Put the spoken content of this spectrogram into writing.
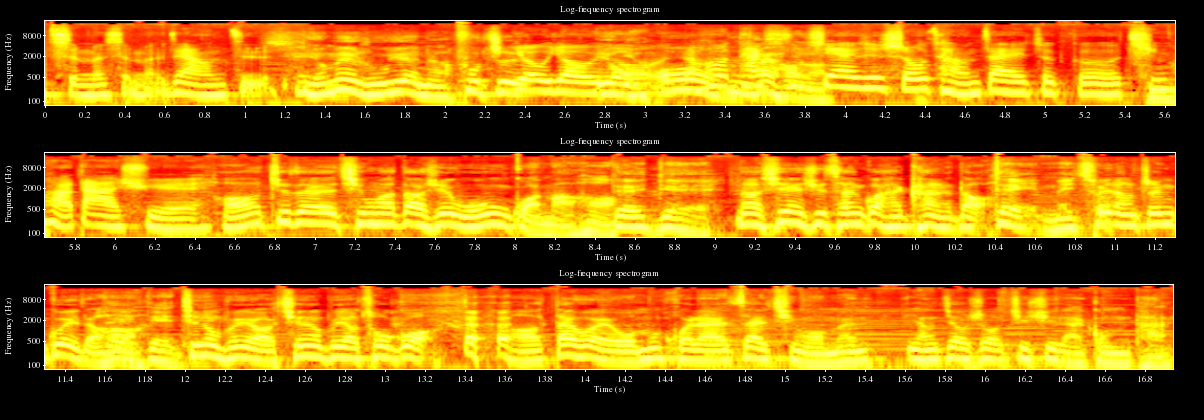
什么什么这样子。有没有如愿呢？复制？有有有，然后他是现在是收藏在这个清华大学，好，就在清华大学文物馆嘛，哈，对对，那现在去参观还看得到，对，没错，非常。珍贵的哈，听众朋友千万不要错过。好，待会我们回来再请我们杨教授继续来跟我们谈。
